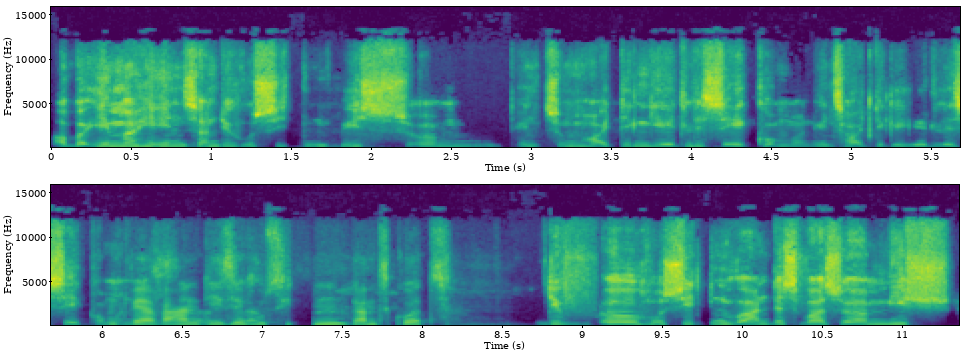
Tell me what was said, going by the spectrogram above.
aber immerhin sind die Hussiten bis ähm, in, zum heutigen Jedlesee kommen, ins heutige Jedlesee kommen. Und wer waren diese Hussiten, ganz kurz? Die äh, Hussiten waren, das war so eine Mischsache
